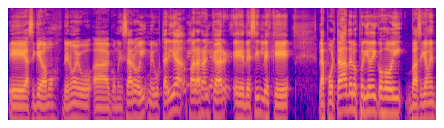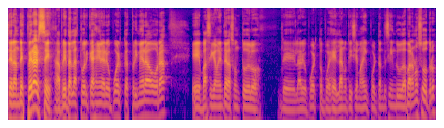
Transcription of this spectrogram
Eh, así que vamos de nuevo a comenzar hoy. Me gustaría para arrancar eh, decirles que las portadas de los periódicos hoy básicamente eran de esperarse. Aprietan las tuercas en el aeropuerto, es primera hora. Eh, básicamente el asunto de los, del aeropuerto pues es la noticia más importante sin duda para nosotros.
